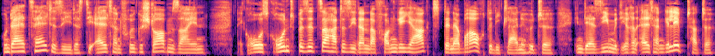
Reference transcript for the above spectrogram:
Und da erzählte sie, dass die Eltern früh gestorben seien. Der Großgrundbesitzer hatte sie dann davongejagt, denn er brauchte die kleine Hütte, in der sie mit ihren Eltern gelebt hatte.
